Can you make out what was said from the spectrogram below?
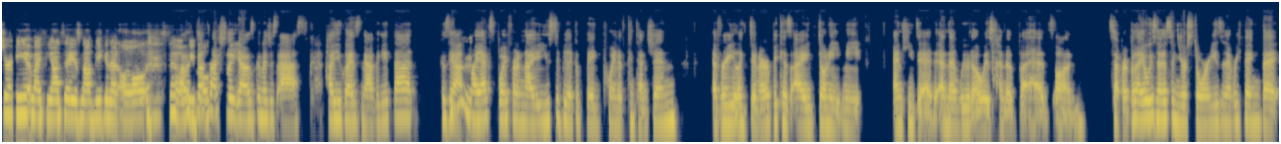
journey. My fiance is not vegan at all. So was, we that's both actually, yeah, I was going to just ask how you guys navigate that. Because, yeah, mm-hmm. my ex boyfriend and I used to be like a big point of contention every like dinner because I don't eat meat and he did. And then we would always kind of butt heads on separate. But I always notice in your stories and everything that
